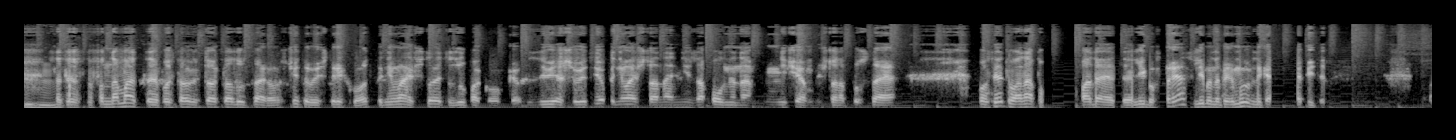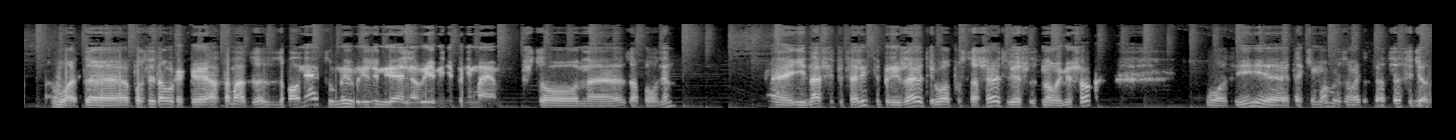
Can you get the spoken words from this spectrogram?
Uh-huh. Соответственно, фандомат, э, после того, как туда кладут тару, он считывает штрих-код, понимает, что это за упаковка, взвешивает ее, понимает, что она не заполнена ничем, что она пустая. После этого она попадает либо в пресс, либо напрямую в накопитель. Вот. Э, после того, как автомат заполняется, мы в режиме реального времени понимаем, что он э, заполнен. Э, и наши специалисты приезжают, его опустошают, вешают новый мешок. Вот, и э, таким образом этот процесс идет.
